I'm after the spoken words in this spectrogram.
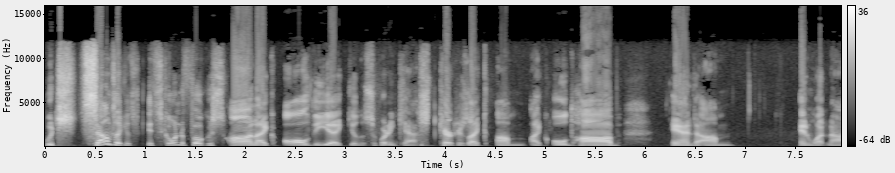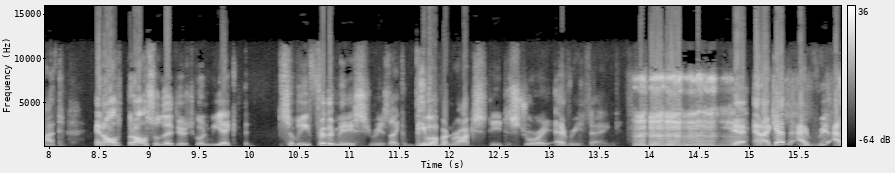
which sounds like it's, it's going to focus on like all the uh, you know the supporting cast characters like um like Old Hob and um and whatnot, and also but also that there's going to be like so many further miniseries like Bebop and Rocksteady destroy everything. Yeah, and I get I, re- I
